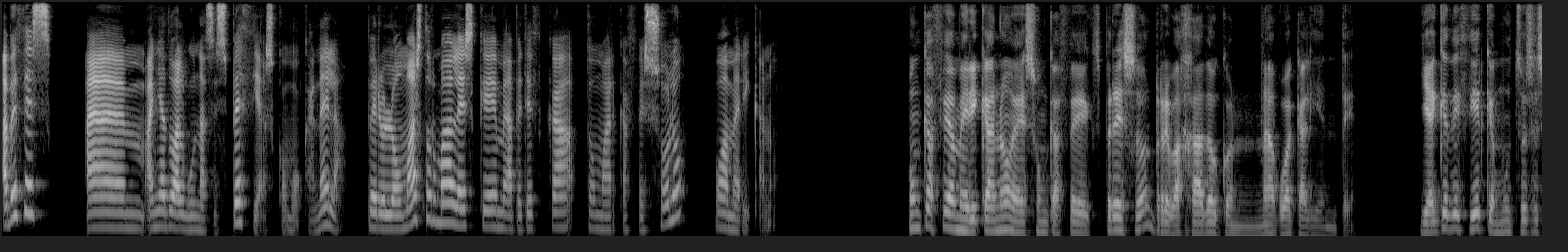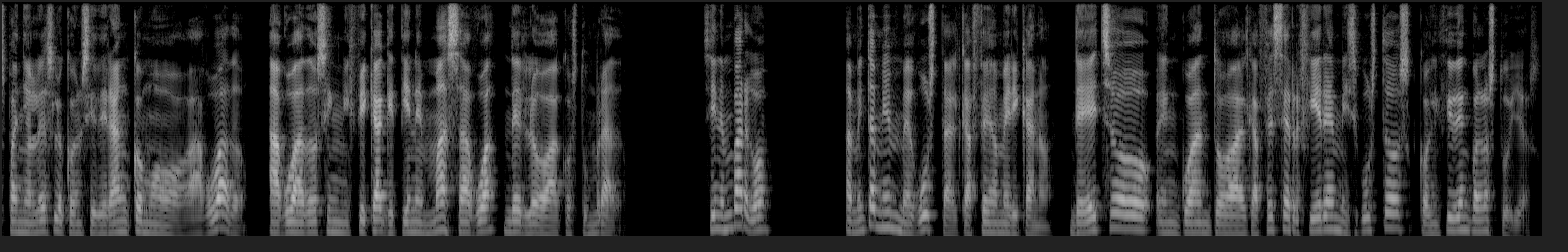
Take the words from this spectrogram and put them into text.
A veces em, añado algunas especias como canela, pero lo más normal es que me apetezca tomar café solo o americano. Un café americano es un café expreso rebajado con agua caliente. Y hay que decir que muchos españoles lo consideran como aguado. Aguado significa que tiene más agua de lo acostumbrado. Sin embargo, a mí también me gusta el café americano. De hecho, en cuanto al café se refiere, mis gustos coinciden con los tuyos.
